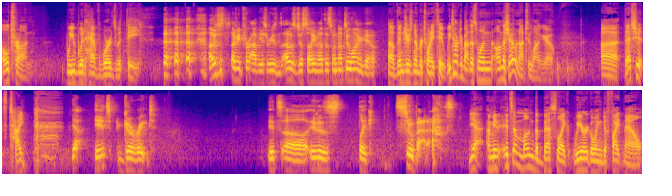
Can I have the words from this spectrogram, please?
Ultron, we would have words with thee. I was just, I mean, for obvious reasons, I was just talking about this one not too long ago. Avengers number 22. We talked about this one on the show not too long ago. Uh, that shit's tight. Yeah, it's great. It's, uh, it is, like, so badass. yeah, I mean, it's among the best, like, we are going to fight now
